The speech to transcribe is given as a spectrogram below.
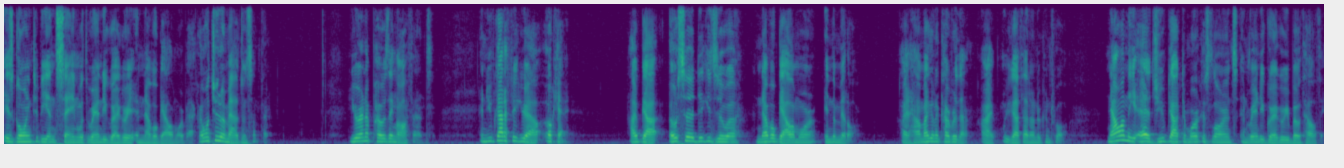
is going to be insane with Randy Gregory and Neville Gallimore back. I want you to imagine something. You're an opposing offense, and you've got to figure out okay, I've got Osa Odighizuwa, Neville Gallimore in the middle. All right, how am I going to cover them? All right, we got that under control. Now on the edge, you've got DeMarcus Lawrence and Randy Gregory both healthy.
